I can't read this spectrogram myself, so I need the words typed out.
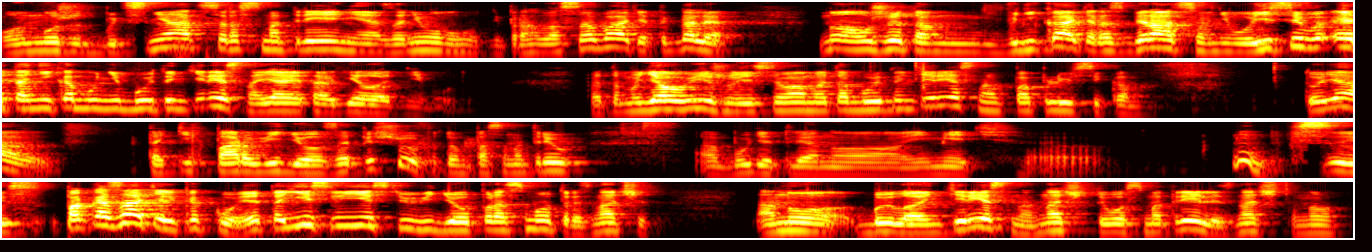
он может быть снят с рассмотрения, за него могут не проголосовать и так далее ну а уже там вникать, разбираться в него. Если это никому не будет интересно, я это делать не буду. Поэтому я увижу, если вам это будет интересно по плюсикам, то я таких пару видео запишу, потом посмотрю, а, будет ли оно иметь... Э, ну, показатель какой. Это если есть у видео просмотры, значит оно было интересно, значит его смотрели, значит оно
